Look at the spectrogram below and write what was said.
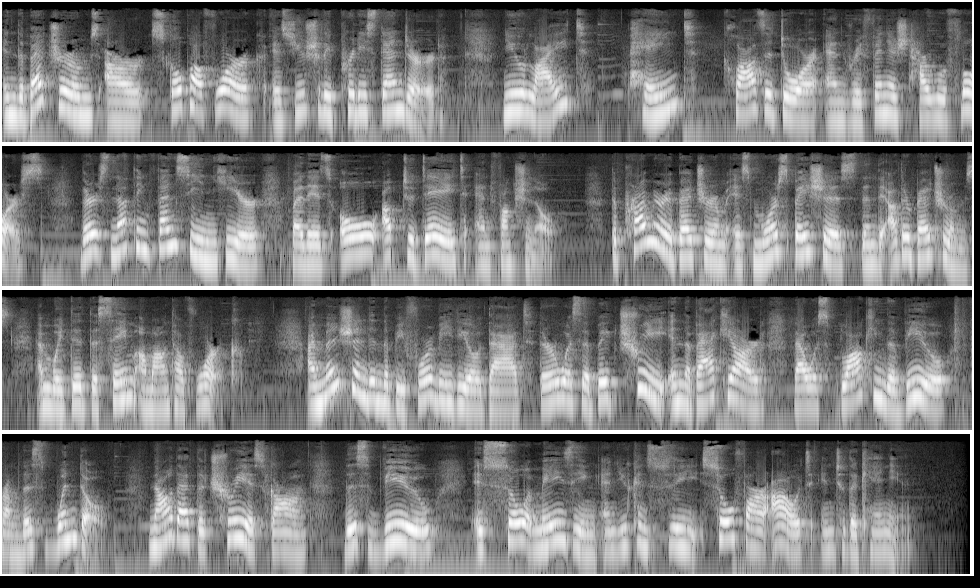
In the bedrooms, our scope of work is usually pretty standard. New light, paint, closet door, and refinished hardwood floors. There's nothing fancy in here, but it's all up to date and functional. The primary bedroom is more spacious than the other bedrooms, and we did the same amount of work. I mentioned in the before video that there was a big tree in the backyard that was blocking the view from this window. Now that the tree is gone, this view is so amazing and you can see so far out into the canyon.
